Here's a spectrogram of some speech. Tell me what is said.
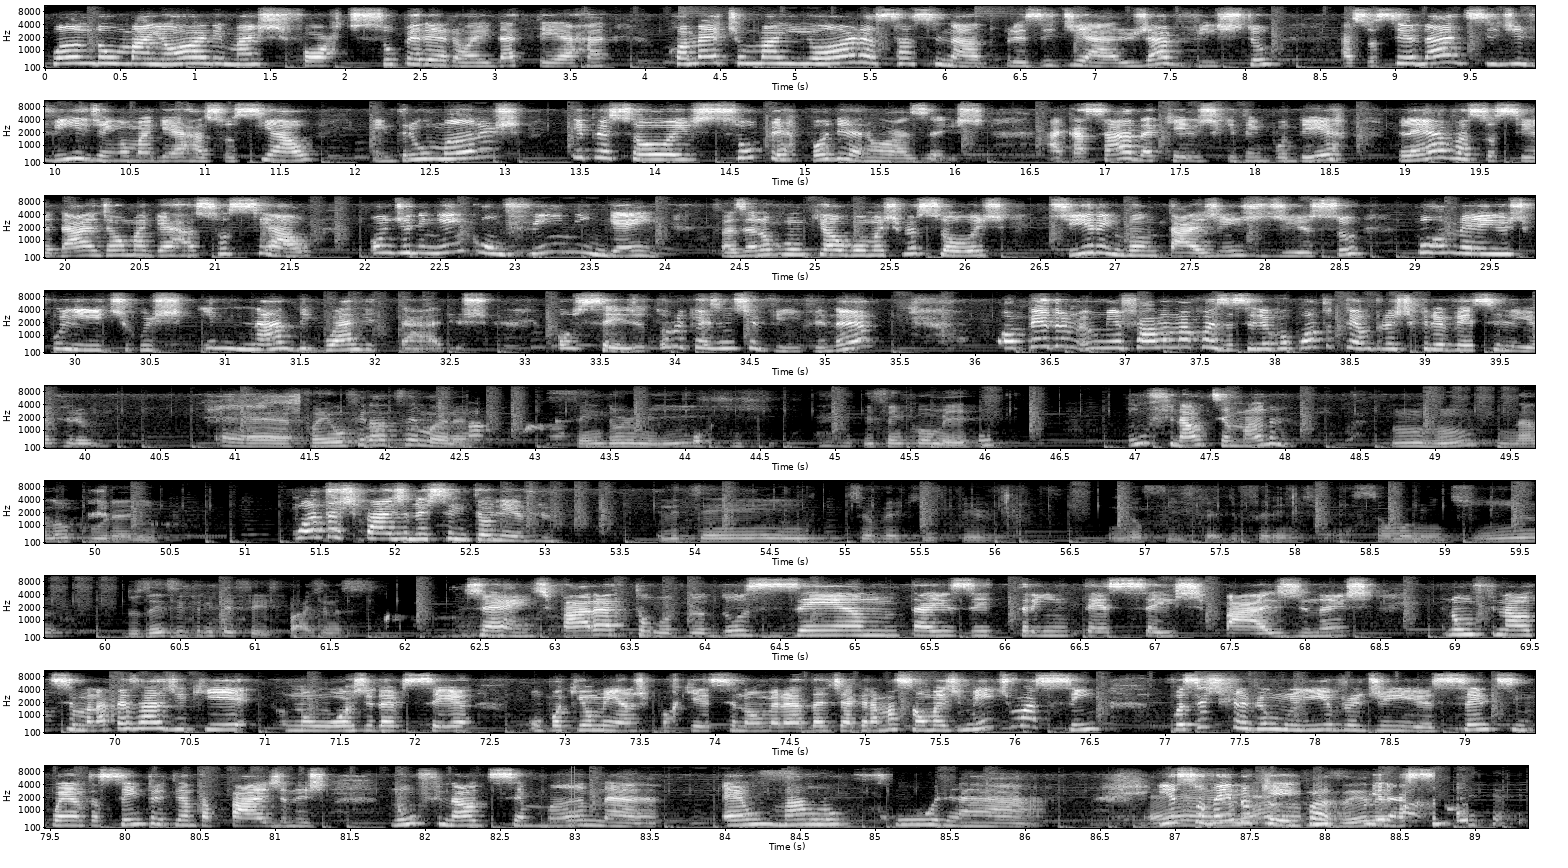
Quando o maior e mais forte super-herói da Terra comete o maior assassinato presidiário já visto, a sociedade se divide em uma guerra social entre humanos e pessoas superpoderosas. A caçada àqueles que têm poder leva a sociedade a uma guerra social onde ninguém confia em ninguém, fazendo com que algumas pessoas tirem vantagens disso por meios políticos e nada igualitários. Ou seja, tudo que a gente vive, né? Ô Pedro, me fala uma coisa, você levou quanto tempo para escrever esse livro? É, foi um final de semana, sem dormir e sem comer. Um final de semana? Uhum, na loucura aí. Quantas páginas tem teu livro? Ele tem. Deixa eu ver aqui, no físico é diferente, né? Só um momentinho. 236 páginas. Gente, para tudo. 236 páginas num final de semana. Apesar de que no hoje deve ser um pouquinho menos, porque esse número é da diagramação, mas mesmo assim, você escrever um livro de 150, 180 páginas num final de semana é uma Sim. loucura. É, Isso vem do quê? Fazer, né? Inspiração? Né?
